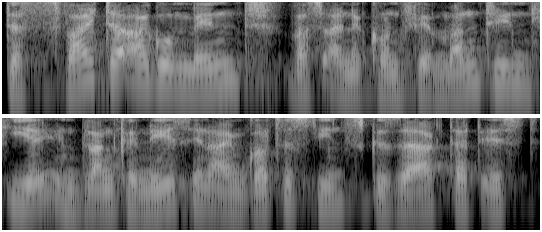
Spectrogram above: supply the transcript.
Das zweite Argument, was eine Konfirmantin hier in Blankenese in einem Gottesdienst gesagt hat, ist,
